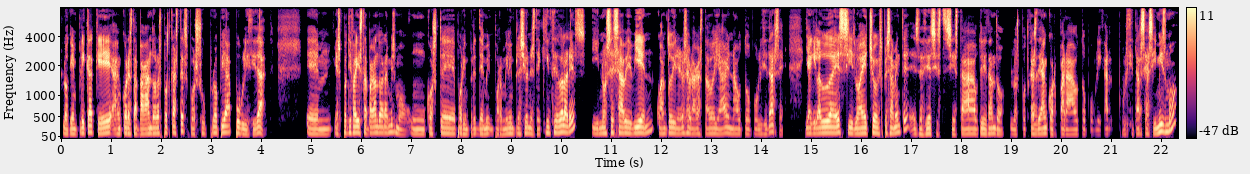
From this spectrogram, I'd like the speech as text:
lo que implica que Anchor está pagando a los podcasters por su propia publicidad. Eh, Spotify está pagando ahora mismo un coste por, de, por, mil impresiones de 15 dólares y no se sabe bien cuánto dinero se habrá gastado ya en autopublicitarse. Y aquí la duda es si lo ha hecho expresamente, es decir, si, si está utilizando los podcasts de Anchor para autopublicar, publicitarse a sí mismo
